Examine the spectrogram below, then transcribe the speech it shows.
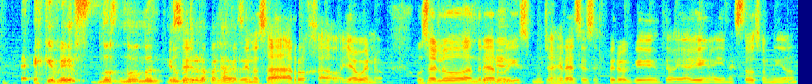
Es que ves, no, no, no, no se- encuentro la palabra. se nos ha arrojado. Ya bueno, un saludo a Andrea Ok. Ruiz, muchas gracias, espero que te vaya bien ahí en Estados Unidos.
